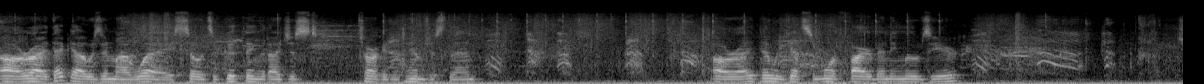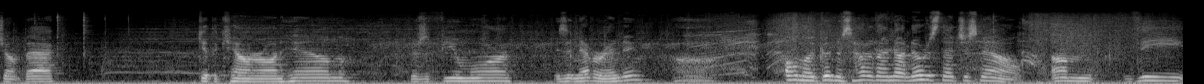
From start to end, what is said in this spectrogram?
Alright, that guy was in my way, so it's a good thing that I just targeted him just then. Alright, then we got some more firebending moves here. Jump back. Get the counter on him. There's a few more. Is it never ending? Oh my goodness, how did I not notice that just now? Um, the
